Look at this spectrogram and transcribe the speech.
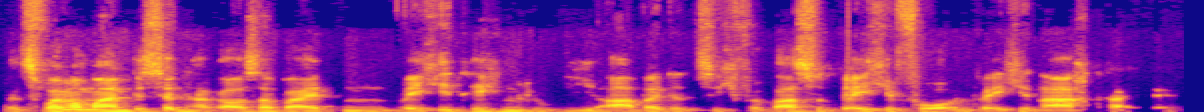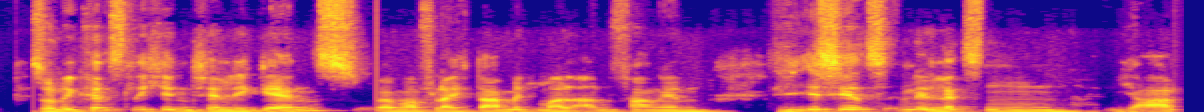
Jetzt wollen wir mal ein bisschen herausarbeiten, welche Technologie arbeitet sich für was und welche Vor- und welche Nachteile. So eine künstliche Intelligenz, wenn wir vielleicht damit mal anfangen, die ist jetzt in den letzten Jahren,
